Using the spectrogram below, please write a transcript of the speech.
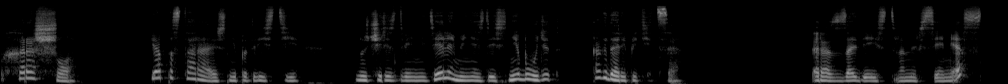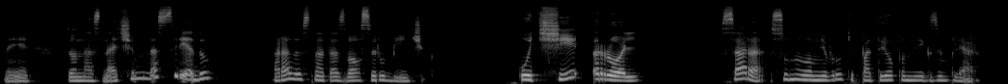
Хорошо. Я постараюсь не подвести, но через две недели меня здесь не будет. Когда репетиция? Раз задействованы все местные, то назначим на среду, радостно отозвался Рубинчик. Учи роль. Сара сунула мне в руки потрепанный экземпляр.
